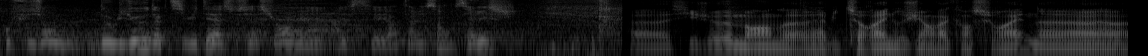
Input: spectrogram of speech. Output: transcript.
profusion de lieux, d'activités, d'associations et c'est intéressant, c'est riche. Euh, si je me rendre, euh, j'habite sur Rennes ou je viens en vacances sur Rennes, euh,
